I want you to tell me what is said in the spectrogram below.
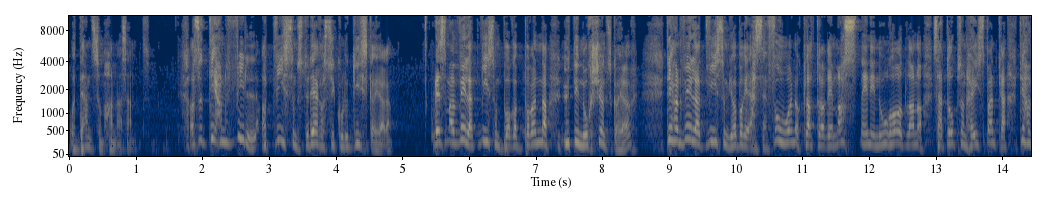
og den som han har sendt. Altså Det han vil at vi som studerer psykologi, skal gjøre. Det som han vil at vi som borer brønner ute i Nordsjøen, skal gjøre. Det han vil at vi som jobber i SFO-en og klatrer i mastene inn i Nordhordland og setter opp sånn høyspentgreier, det han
